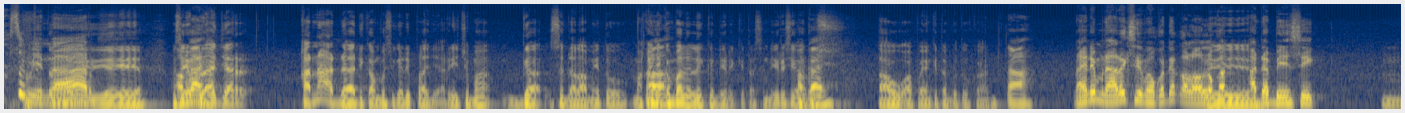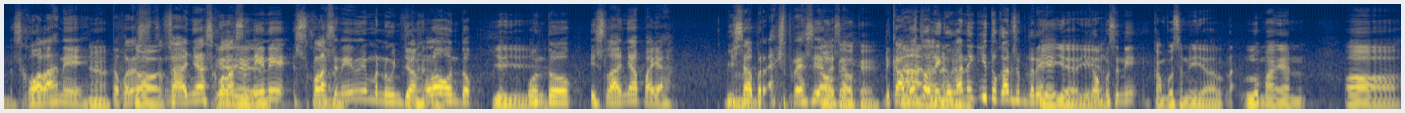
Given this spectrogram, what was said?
Seminar. Ketemu, Iya iya iya. Maksudnya Oke. belajar karena ada di kampus juga dipelajari cuma gak sedalam itu. Makanya Ah. kembali lagi ke diri kita sendiri sih Oke. harus tahu apa yang kita butuhkan. Nah, nah ini menarik sih maksudnya kalau lo Iya, kan iya, iya. ada basic Hmm. sekolah nih. Ya. Maksudnya No, setengahnya se- sekolah iya, iya, seni iya. ini sekolah Nah. seni ini menunjang lo untuk Iya iya iya. untuk istilahnya apa ya? Bisa berekspresi ya Oke, sih? oke. Di kampus Nah, tuh nah, nah, lingkungannya gitu kan sebenarnya. Iya, iya, Di iya. kampus seni. kampus seni ya lumayan oh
